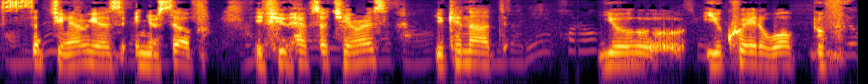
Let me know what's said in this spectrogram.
such areas in yourself. If you have such areas, you cannot you you create a wall before,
